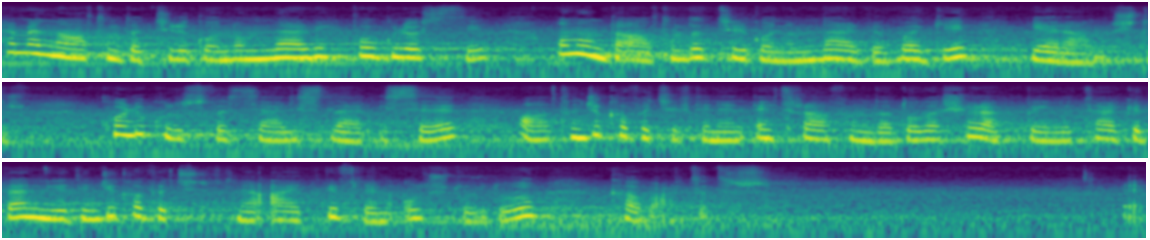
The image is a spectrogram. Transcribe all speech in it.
hemen altında trigonum nervi hipoglossi, onun da altında trigonum nervi vagi yer almıştır. Colliculus facialisler ise 6. kafa çiftinin etrafında dolaşarak beyni terk eden 7. kafa çiftine ait liflerin oluşturduğu kabartıdır. Evet.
